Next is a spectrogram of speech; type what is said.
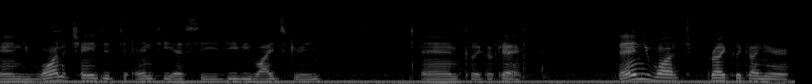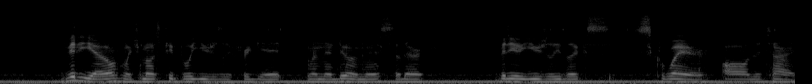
and you want to change it to NTSC DV widescreen and click OK. Then you want to right click on your video, which most people usually forget when they're doing this, so their video usually looks square all the time.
